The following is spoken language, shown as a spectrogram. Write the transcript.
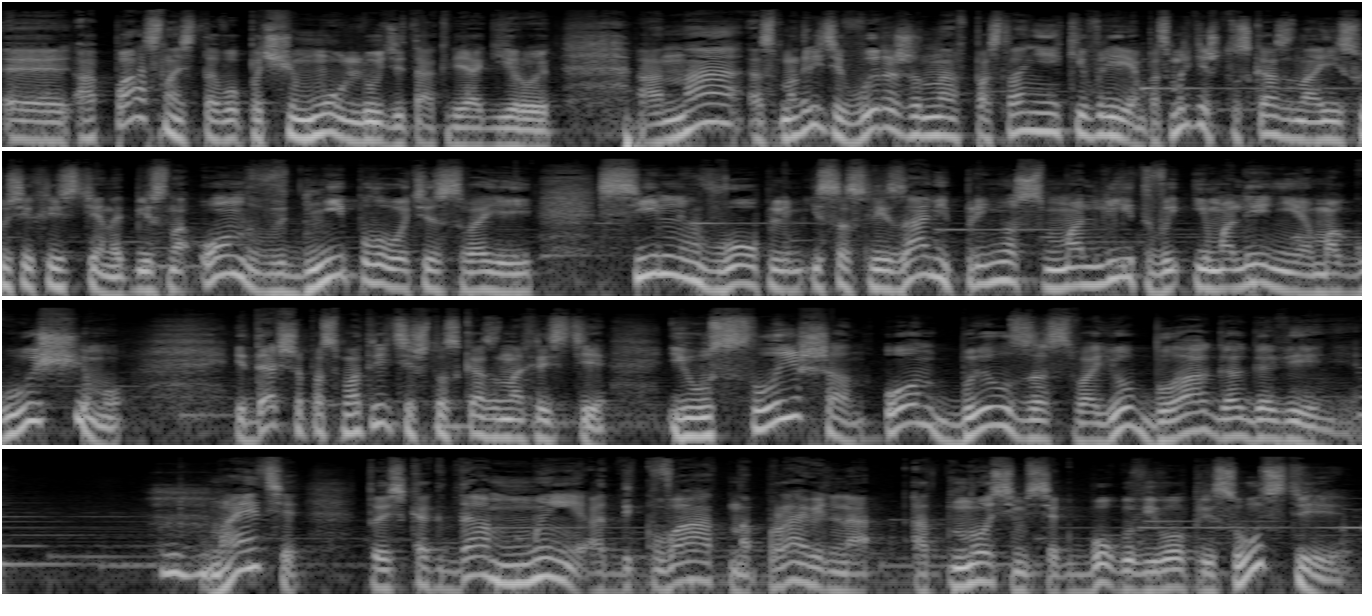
э, опасность того, почему люди так реагируют, она, смотрите, выражена в послании к евреям. Посмотрите, что сказано о Иисусе Христе. Написано, Он в дни плоти своей сильным воплем и со слезами принес молитвы и моления могущему. И дальше посмотрите, что сказано о Христе. И услышан Он был за свое благоговение. Понимаете? То есть, когда мы адекватно, правильно относимся к Богу в Его присутствии –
